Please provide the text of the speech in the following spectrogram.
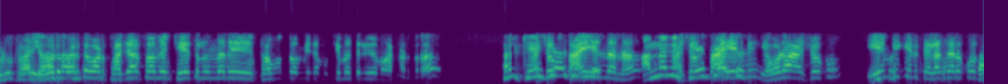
ఇప్పుడు ప్రజాస్వామ్యం పడితే వాడు ప్రజాస్వామ్యం చేతులు ఉందని ప్రభుత్వం మీద ముఖ్యమంత్రి మీద మాట్లాడతారా? ఎవడా అశోక్? ఏం టికెట్ తెలంగాణ కోసం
